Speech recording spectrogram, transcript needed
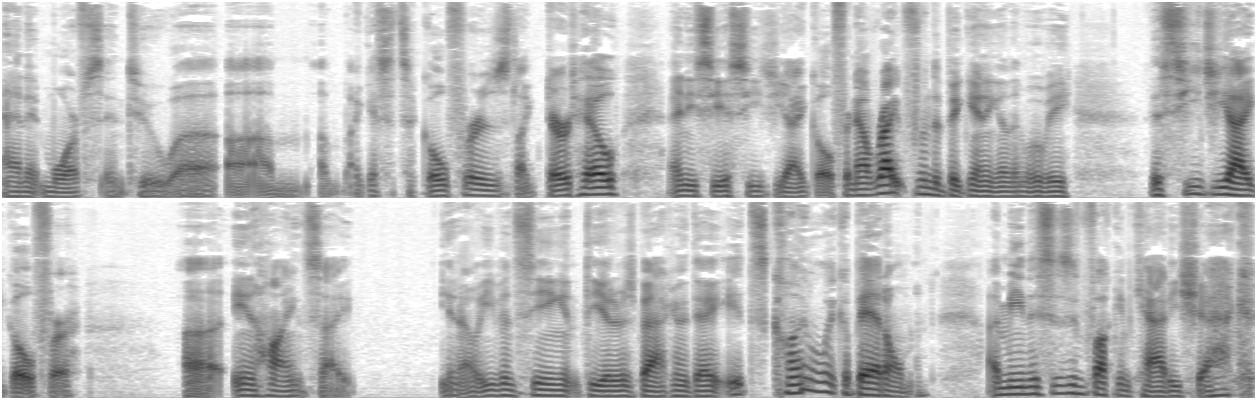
and it morphs into uh, um, um I guess it's a gopher's like dirt hill, and you see a CGI gopher. Now, right from the beginning of the movie, the CGI gopher, uh, in hindsight, you know, even seeing it in theaters back in the day, it's kind of like a bad omen. I mean, this isn't fucking Caddyshack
